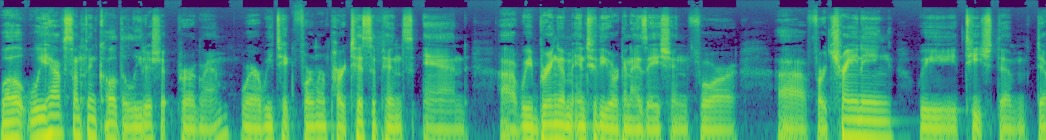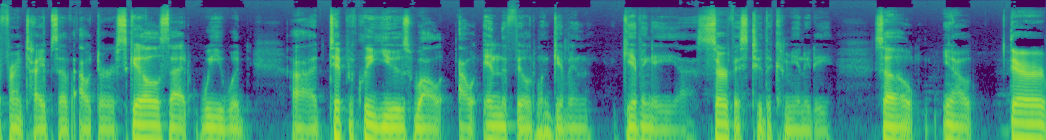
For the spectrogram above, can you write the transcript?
Well, we have something called the leadership program where we take former participants and uh, we bring them into the organization for uh, for training. We teach them different types of outdoor skills that we would uh, typically use while out in the field when giving giving a uh, service to the community. So you know they're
